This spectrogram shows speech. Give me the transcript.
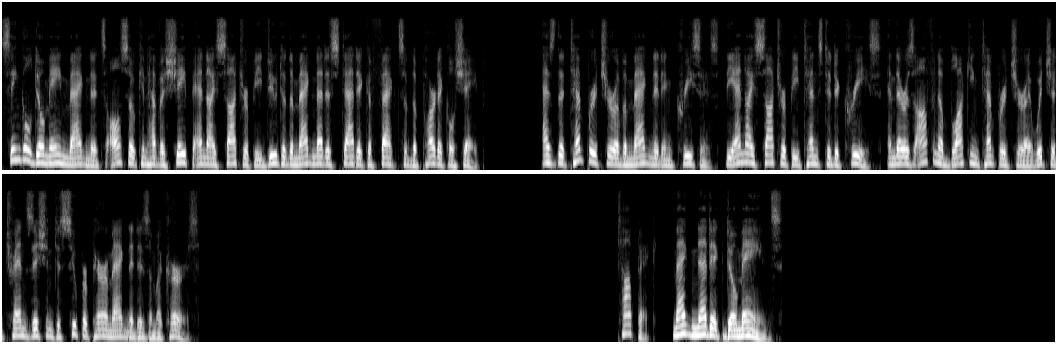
Single-domain magnets also can have a shape anisotropy due to the magnetostatic effects of the particle shape. As the temperature of a magnet increases, the anisotropy tends to decrease, and there is often a blocking temperature at which a transition to superparamagnetism occurs. Magnetic domains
